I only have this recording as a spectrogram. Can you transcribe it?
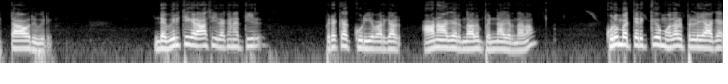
எட்டாவது வீடு. இந்த விருச்சிக ராசி லக்னத்தில் பிறக்கக்கூடியவர்கள் ஆணாக இருந்தாலும் பெண்ணாக இருந்தாலும் குடும்பத்திற்கு முதல் பிள்ளையாக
